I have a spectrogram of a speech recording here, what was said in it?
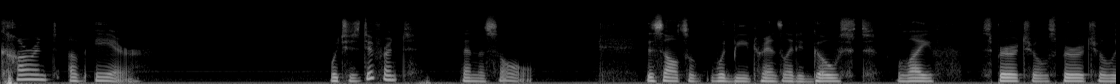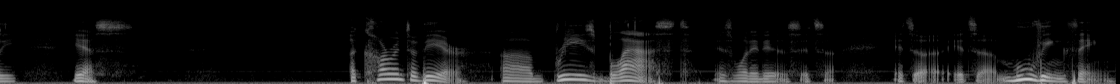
current of air, which is different than the soul. This also would be translated ghost, life, spiritual, spiritually. Yes. A current of air, a breeze blast is what it is. It's a it's a it's a moving thing.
